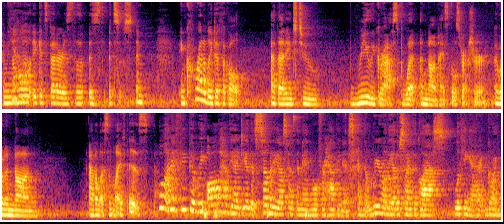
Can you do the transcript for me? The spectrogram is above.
I mean, the Yeah. whole "it gets better" is the is it's in- incredibly difficult at that age to really grasp what a non-high school structure, and what a non-adolescent life is. well, and I think that we all have the idea that somebody else has the manual for happiness, and that we're on the other side of the glass looking at it and going,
